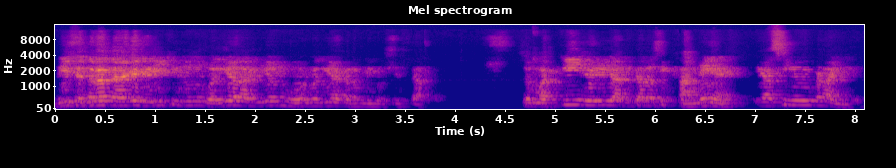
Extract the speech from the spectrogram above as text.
ਦੀ ਫਿਤਰਤ ਹੈ ਕਿ ਜਿਹੜੀ ਚੀਜ਼ ਨੂੰ ਵਧੀਆ ਲੱਗਦੀ ਹੈ ਉਹਨੂੰ ਹੋਰ ਵਧੀਆ ਕਰਨ ਦੀ ਕੋਸ਼ਿਸ਼ ਕਰਦਾ। ਸੋ ਮੱਕੀ ਜਿਹੜੀ ਅੱਜ ਕੱਲ ਅਸੀਂ ਖਾਂਦੇ ਆ, ਇਹ ਅਸੀਂ ਹੀ ਬਣਾਈ ਹੈ।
